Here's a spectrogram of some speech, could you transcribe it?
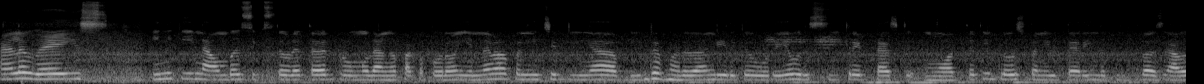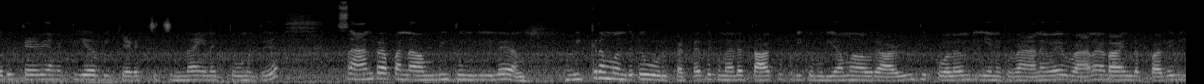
ஹலோ கைஸ் இன்னைக்கு நவம்பர் சிக்ஸ்த்தோட தேர்ட் ப்ரோமோ தாங்க பார்க்க போகிறோம் என்னடா பண்ணி வச்சுருக்கீங்க அப்படின்ற மாதிரி தாங்க இருக்குது ஒரே ஒரு சீக்ரெட் டாஸ்க்கு மொத்தத்தையும் க்ளோஸ் பண்ணி விட்டார் இந்த பிக் பாஸ். அவருக்கு தேவையான டிஆர்பி கிடச்சிச்சின்னு தான் எனக்கு தோணுது. சாண்ட்ரா பண்ண அம்பி துண்டியில் விக்ரம் வந்துட்டு ஒரு கட்டத்துக்கு மேலே தாக்கு பிடிக்க முடியாமல் அவர் அழுது புலம்பி எனக்கு வேணவே வேணாடா இந்த பதவி.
